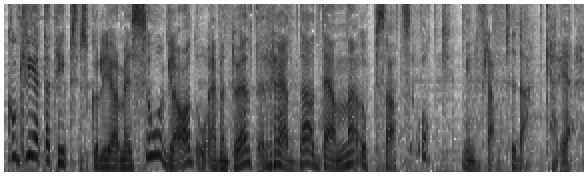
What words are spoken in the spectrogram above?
Konkreta tips skulle göra mig så glad och eventuellt rädda denna uppsats och min framtida karriär.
